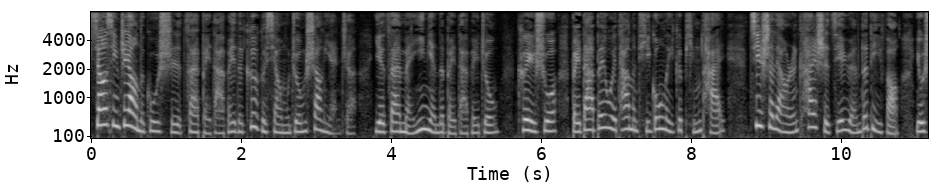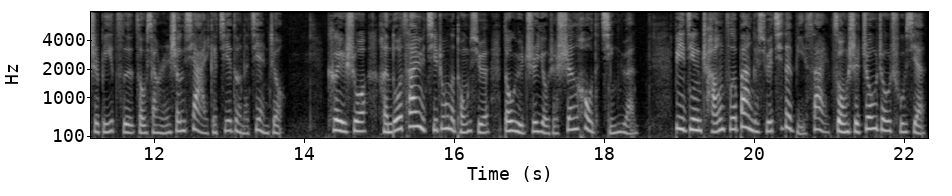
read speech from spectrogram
相信这样的故事在北大杯的各个项目中上演着，也在每一年的北大杯中。可以说，北大杯为他们提供了一个平台，既是两人开始结缘的地方，又是彼此走向人生下一个阶段的见证。可以说，很多参与其中的同学都与之有着深厚的情缘。毕竟，长则半个学期的比赛总是周周出现，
